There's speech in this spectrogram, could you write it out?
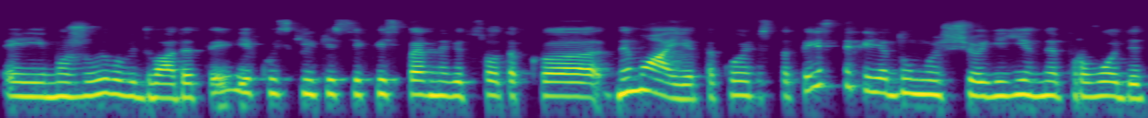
і можливо відвадити якусь кількість, якийсь певний відсоток. Е, немає такої статистики. Я думаю, що її не проводять.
